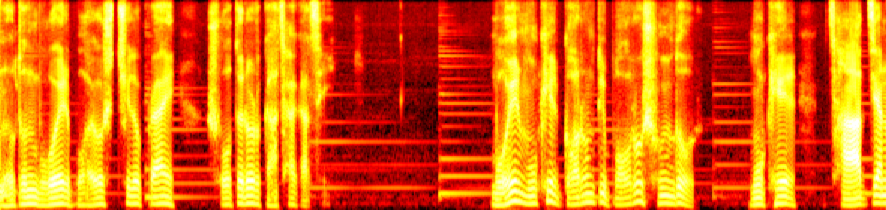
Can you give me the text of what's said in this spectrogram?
নতুন বউয়ের বয়স ছিল প্রায় সতেরোর কাছাকাছি। বউয়ের মুখের গরমটি বড় সুন্দর, মুখের ছাদ যেন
